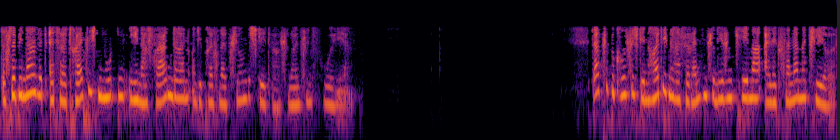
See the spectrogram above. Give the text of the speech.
Das Webinar wird etwa 30 Minuten je nach Fragen dauern und die Präsentation besteht aus 19 Folien. Dazu begrüße ich den heutigen Referenten zu diesem Thema, Alexander Matthäus,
